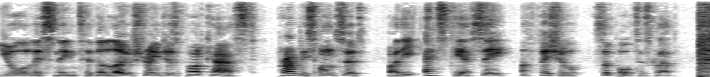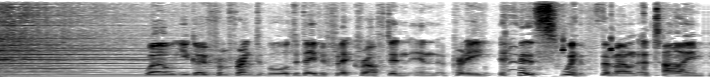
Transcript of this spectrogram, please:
You're listening to the Loathed Strangers podcast, proudly sponsored by the STFC official supporters club. Well, you go from Frank de Boer to David Flitcroft in, in a pretty swift amount of time.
